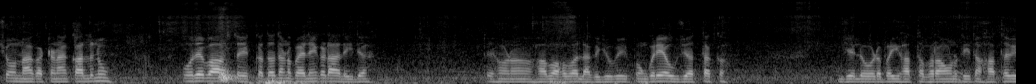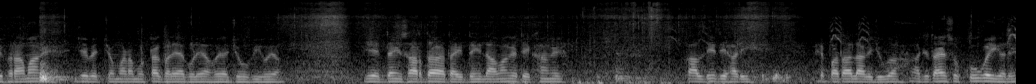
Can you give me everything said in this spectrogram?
ਝੋਨਾ ਕੱਟਣਾ ਕੱਲ ਨੂੰ। ਉਹਦੇ ਵਾਸਤੇ ਇੱਕ ਅੱਧਾ ਦਿਨ ਪਹਿਲਾਂ ਹੀ ਕਢਾ ਲਈਦਾ। ਤੇ ਹੁਣ ਹਵਾ ਹਵਾ ਲੱਗ ਜੂਗੀ, ਪੁੰਗਰੇ ਆਊ ਜਦ ਤੱਕ। ਜੇ ਲੋੜ ਪਈ ਹੱਥ ਫਰਾਉਣ ਦੀ ਤਾਂ ਹੱਥ ਵੀ ਫਰਾਵਾਂਗੇ। ਜੇ ਵਿੱਚੋਂ ਮਾੜਾ ਮੋਟਾ ਗਲਿਆ ਗੁਲਿਆ ਹੋਇਆ, ਜੋ ਵੀ ਹੋਇਆ। ਜੇ ਇਦਾਂ ਹੀ ਸਰਦਾ ਹੋਇਆ ਤਾਂ ਇਦਾਂ ਹੀ ਲਾਵਾਂਗੇ, ਦੇਖਾਂਗੇ। ਕੱਲ ਦੀ ਦਿਹਾੜੀ ਇਹ ਪਤਾ ਲੱਗ ਜੂਗਾ। ਅੱਜ ਤਾਂ ਇਹ ਸੁੱਕੂਗਾ ਹੀ ਹਲੇ।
